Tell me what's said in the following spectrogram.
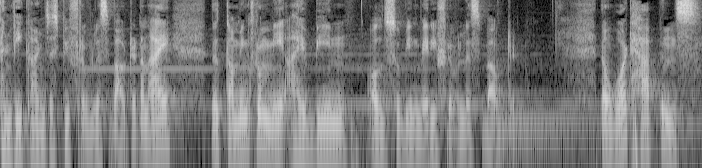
And we can't just be frivolous about it. And i coming from me i've been also been very frivolous about it. Now what happens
